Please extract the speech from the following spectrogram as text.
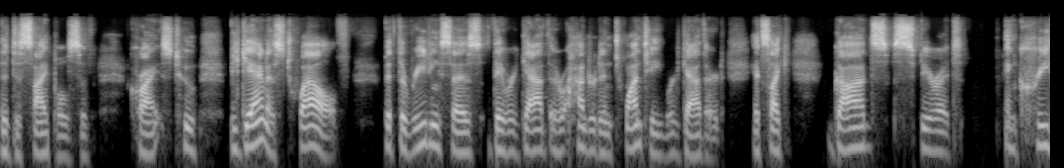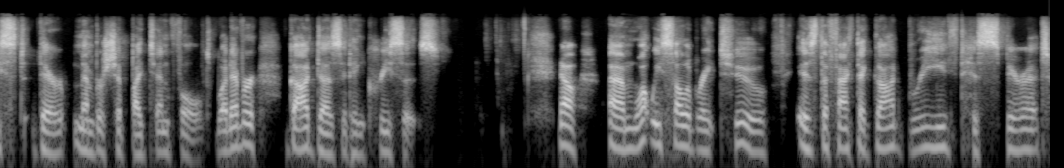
the disciples of Christ, who began as 12, but the reading says they were gathered, 120 were gathered. It's like God's Spirit increased their membership by tenfold. Whatever God does, it increases. Now, um, what we celebrate too is the fact that God breathed his spirit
